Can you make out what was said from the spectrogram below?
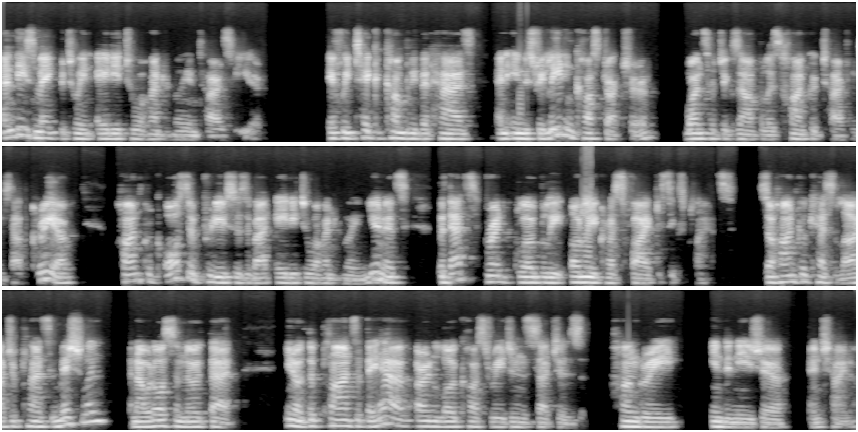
and these make between 80 to 100 million tires a year. If we take a company that has an industry leading cost structure, one such example is Hankook Tire from South Korea, Hankook also produces about 80 to 100 million units, but that's spread globally only across five to six plants. So Hankook has larger plants than Michelin, and I would also note that you know the plants that they have are in low cost regions such as Hungary, Indonesia, and China.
